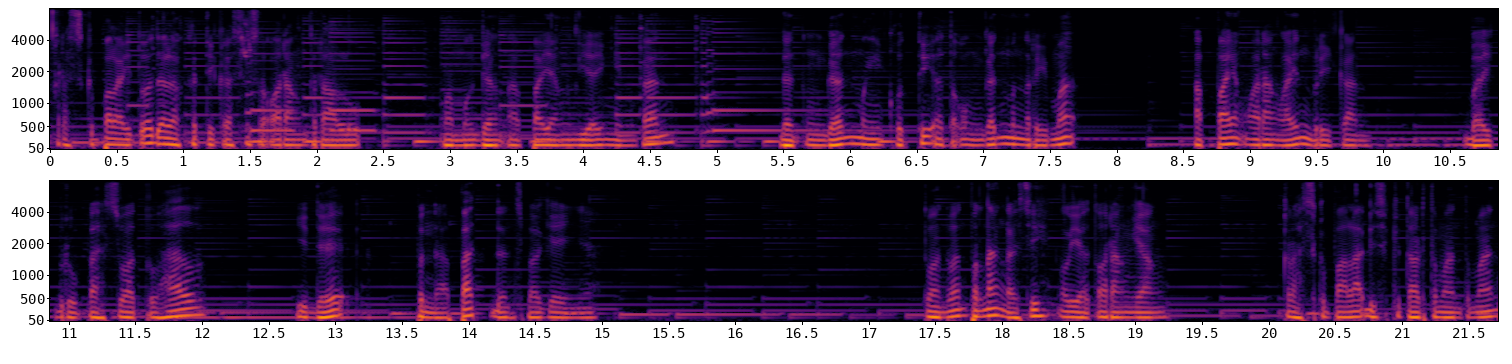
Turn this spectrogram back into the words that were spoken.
keras kepala itu adalah ketika seseorang terlalu memegang apa yang dia inginkan dan enggan mengikuti atau enggan menerima apa yang orang lain berikan, baik berupa suatu hal, ide, pendapat, dan sebagainya. Teman-teman pernah nggak sih ngelihat orang yang keras kepala di sekitar teman-teman?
